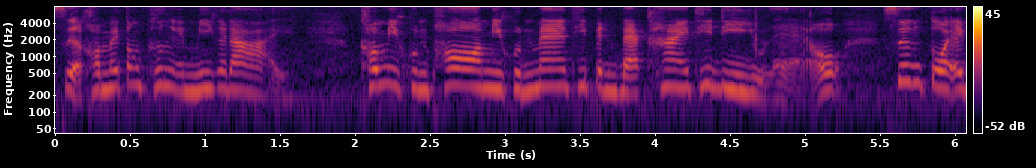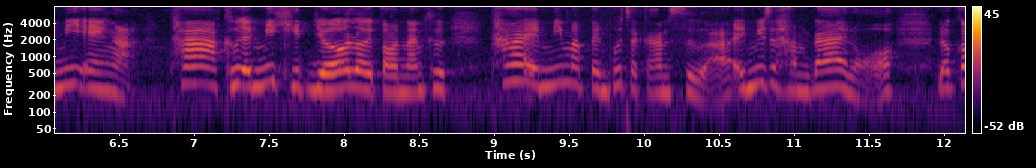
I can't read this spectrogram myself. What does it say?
เสือเขาไม่ต้องพึ่งเอมมี่ก็ได้เขามีคุณพ่อมีคุณแม่ที่เป็นแบ็คให้ที่ดีอยู่แล้ว ซึ่งตัวเอมมี่เองอะถ้าคือเอมมี่คิดเยอะเลยตอนนั้นคือ ถ้าเอมมี่มาเป็นผู้จัดการเสือเอมมี่จะทำได้เหรอ แล้วก็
